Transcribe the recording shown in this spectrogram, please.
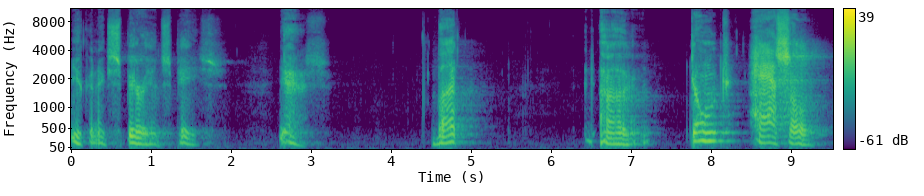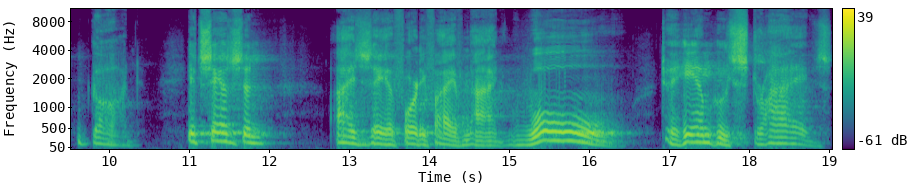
You can experience peace. Yes. But uh, don't hassle God. It says in Isaiah 45 9, Woe to him who strives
